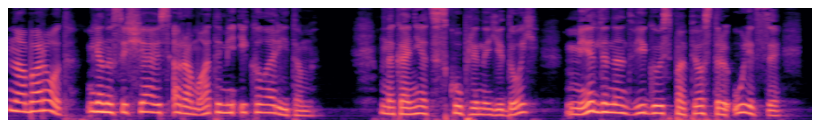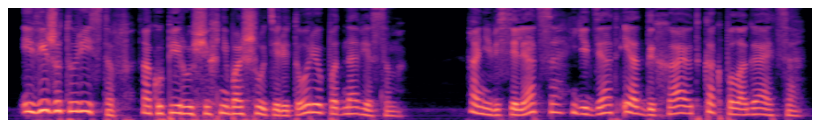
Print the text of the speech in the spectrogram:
Наоборот, я насыщаюсь ароматами и колоритом. Наконец, с купленной едой, медленно двигаюсь по пестрой улице и вижу туристов, оккупирующих небольшую территорию под навесом. Они веселятся, едят и отдыхают, как полагается –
